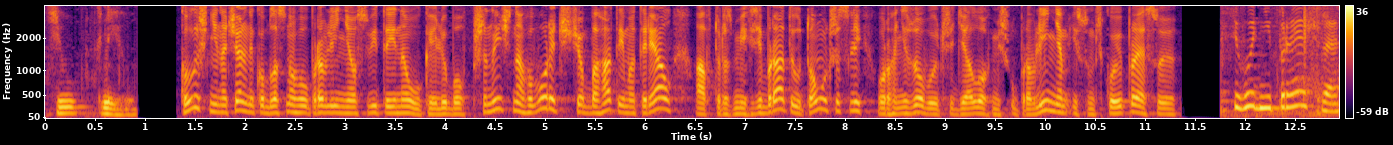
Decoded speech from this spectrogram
цю книгу. Колишній начальник обласного управління освіти і науки Любов Пшенична говорить, що багатий матеріал автор зміг зібрати, у тому числі організовуючи діалог між управлінням і сумською пресою. Сьогодні преса,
